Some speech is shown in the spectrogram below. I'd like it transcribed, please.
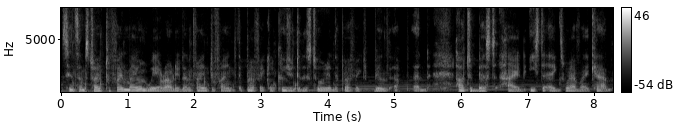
since I'm trying to find my own way around it and trying to find the perfect conclusion to the story and the perfect build up and how to best hide Easter eggs wherever I can,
